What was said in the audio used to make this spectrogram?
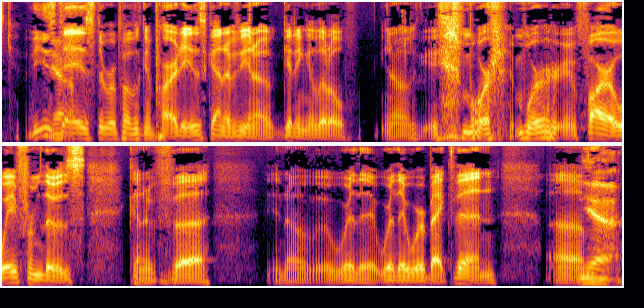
these Yeah. days, the Republican Party is kind of, you know, getting a little, you know, more, more far away from those kind of, uh, you know, where they, where they were back then. Um, Yeah.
